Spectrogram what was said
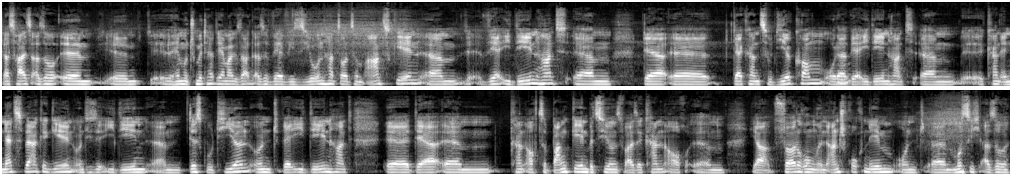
Das heißt also, ähm, ähm, Helmut Schmidt hat ja mal gesagt, also wer Vision hat, soll zum Arzt gehen. Ähm, wer Ideen hat, ähm, der äh, der kann zu dir kommen oder mhm. wer Ideen hat, ähm, kann in Netzwerke gehen und diese Ideen ähm, diskutieren und wer Ideen hat, äh, der ähm, kann auch zur Bank gehen beziehungsweise kann auch ähm, ja Förderung in Anspruch nehmen und äh, muss sich also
